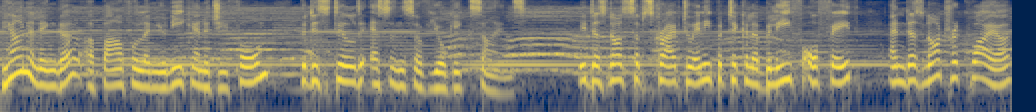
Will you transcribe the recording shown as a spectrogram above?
Dhyana linga, a powerful and unique energy form, the distilled essence of yogic science. It does not subscribe to any particular belief or faith and does not require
